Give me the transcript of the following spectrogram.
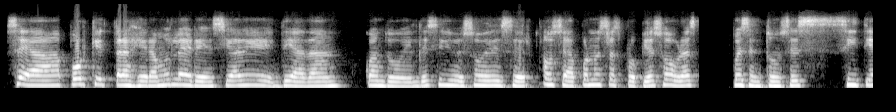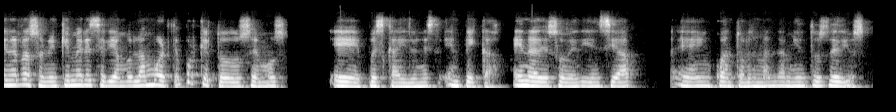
sea porque trajéramos la herencia de, de Adán cuando Él decidió desobedecer, o sea, por nuestras propias obras, pues entonces sí tiene razón en que mereceríamos la muerte porque todos hemos eh, pues caído en, en pecado, en la desobediencia en cuanto a los mandamientos de Dios.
